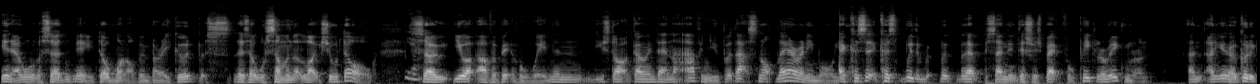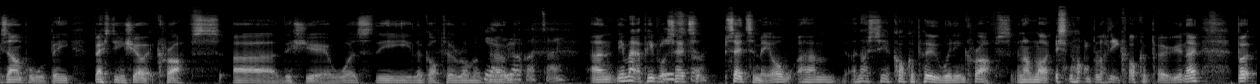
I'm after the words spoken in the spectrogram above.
you know, all of a sudden, you know, your dog might not have been very good, but there's always someone that likes your dog. So you have a bit of a win, and you start going down that avenue. But that's not there anymore. Because because with, without sounding disrespectful, people are ignorant. And, and you know, a good example would be best in show at Crufts uh, this year was the Lagotto Yeah, Romagnolo. Logotto. And the amount of people that said to, said to me, "Oh, um, and I see a cockapoo winning Crufts," and I'm like, "It's not a bloody cockapoo, you know." But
